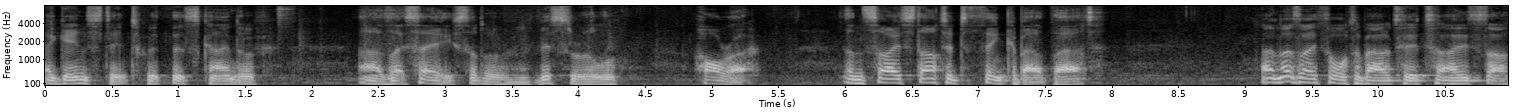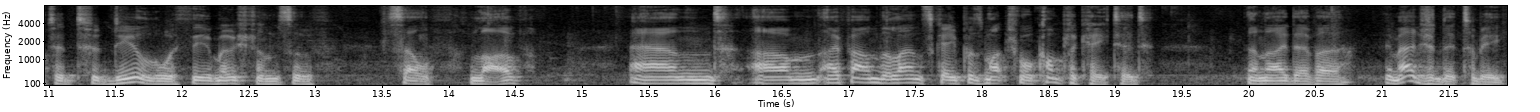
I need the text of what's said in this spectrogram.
against it with this kind of, as I say, sort of visceral horror? And so I started to think about that. And as I thought about it, I started to deal with the emotions of self love. And um, I found the landscape was much more complicated than I'd ever imagined it to be.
